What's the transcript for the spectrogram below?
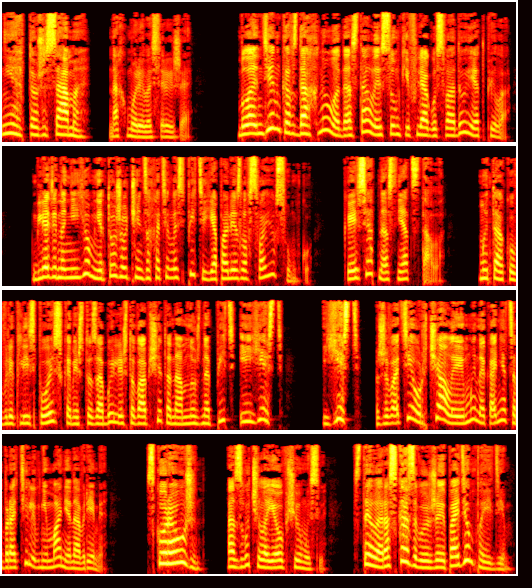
«Нет, то же самое», — нахмурилась рыжая. Блондинка вздохнула, достала из сумки флягу с водой и отпила. Глядя на нее, мне тоже очень захотелось пить, и я полезла в свою сумку. Кэсси от нас не отстала. Мы так увлеклись поисками, что забыли, что вообще-то нам нужно пить и есть. Есть! В животе урчало, и мы, наконец, обратили внимание на время. «Скоро ужин», — озвучила я общую мысль. «Стелла, рассказывай уже и пойдем поедим».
